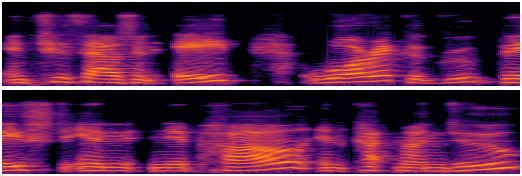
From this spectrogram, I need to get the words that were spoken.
In 2008, WOREC, a group based in Nepal, in Kathmandu,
